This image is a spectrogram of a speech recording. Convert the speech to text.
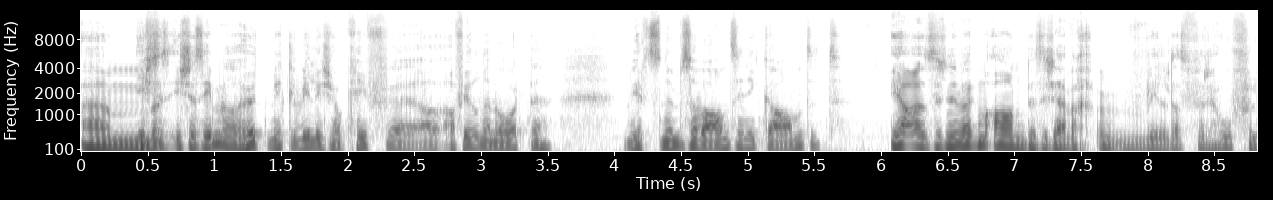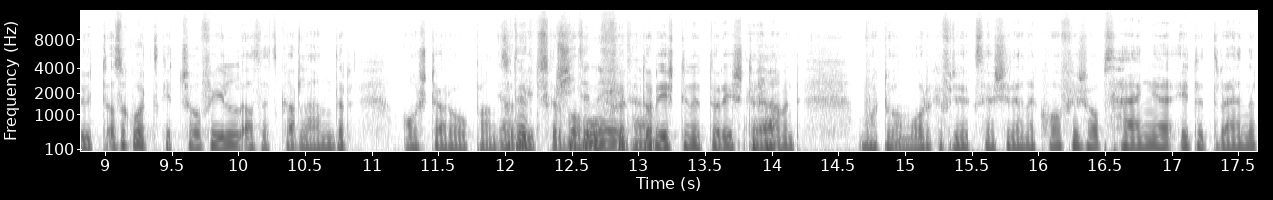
Ähm, ist, das, ist das immer noch heute? Mittlerweile ist ja Kiffen an, an vielen Orten wird es nicht mehr so wahnsinnig geahndet. Ja, es ist nicht wegen dem An, das ist einfach, weil das für Haufen Leute, also gut, es gibt schon viel, also jetzt gerade Länder, Osteuropa und ja, so weiter, wo Haufen nicht, Touristinnen und Touristen ja. kommen, wo du am Morgen früh siehst, in diesen Coffeeshops hängen, in den Trainer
